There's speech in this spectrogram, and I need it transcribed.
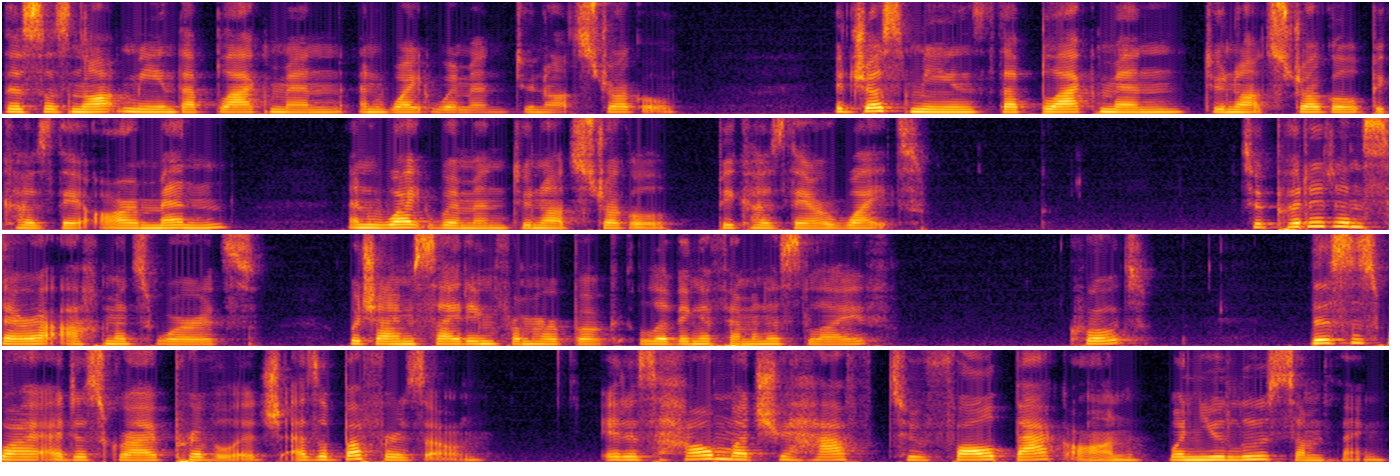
this does not mean that black men and white women do not struggle. It just means that black men do not struggle because they are men, and white women do not struggle because they are white. To put it in Sara Ahmed's words, which I am citing from her book Living a Feminist Life, quote, This is why I describe privilege as a buffer zone. It is how much you have to fall back on when you lose something.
